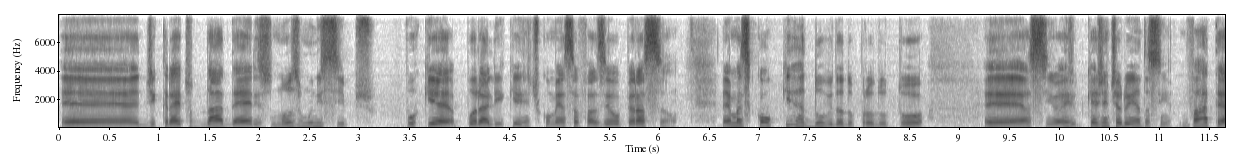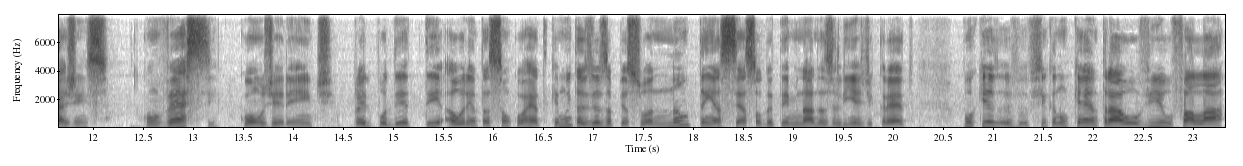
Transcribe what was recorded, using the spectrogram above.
é, de crédito da ADERES nos municípios, porque é por ali que a gente começa a fazer a operação. É, mas qualquer dúvida do produtor, é, assim, o que a gente orienta assim, vá até a agência, converse com o gerente, para ele poder ter a orientação correta. Porque muitas vezes a pessoa não tem acesso a determinadas linhas de crédito porque fica, não quer entrar, ouviu falar.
